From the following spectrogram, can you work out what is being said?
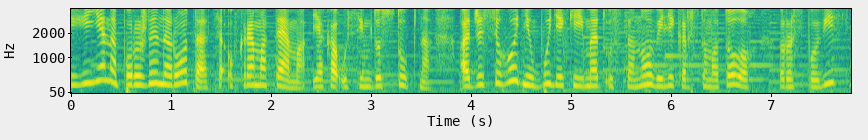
Гігієна порожнини рота це окрема тема, яка усім доступна. Адже сьогодні в будь-якій медустанові лікар-стоматолог розповість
